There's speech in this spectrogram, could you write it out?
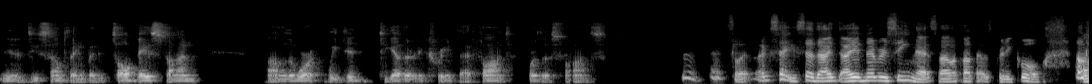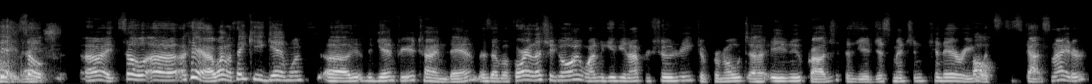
you know, do something, but it's all based on uh, the work we did together to create that font or those fonts. Oh, excellent. Like I say, you said I, I had never seen that, so I thought that was pretty cool. Okay, oh, so all right, so uh, okay, I want to thank you again once uh, again for your time, Dan. Uh, before I let you go, I wanted to give you an opportunity to promote uh, any new project because you just mentioned Canary oh. with Scott Snyder.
